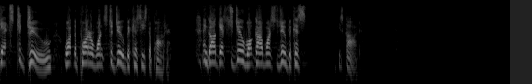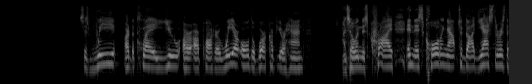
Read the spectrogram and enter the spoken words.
gets to do what the potter wants to do because he's the potter. And God gets to do what God wants to do because he's God. Says, We are the clay, you are our potter. We are all the work of your hand. And so, in this cry, in this calling out to God, yes, there is the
